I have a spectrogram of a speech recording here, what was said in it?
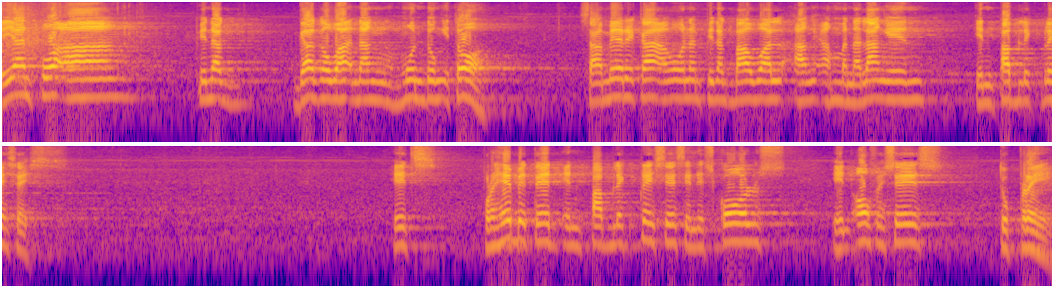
Iyan po ang pinaggagawa ng mundong ito sa Amerika, ang unang pinagbawal ang, ang manalangin in public places. It's prohibited in public places, in schools, in offices, to pray.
